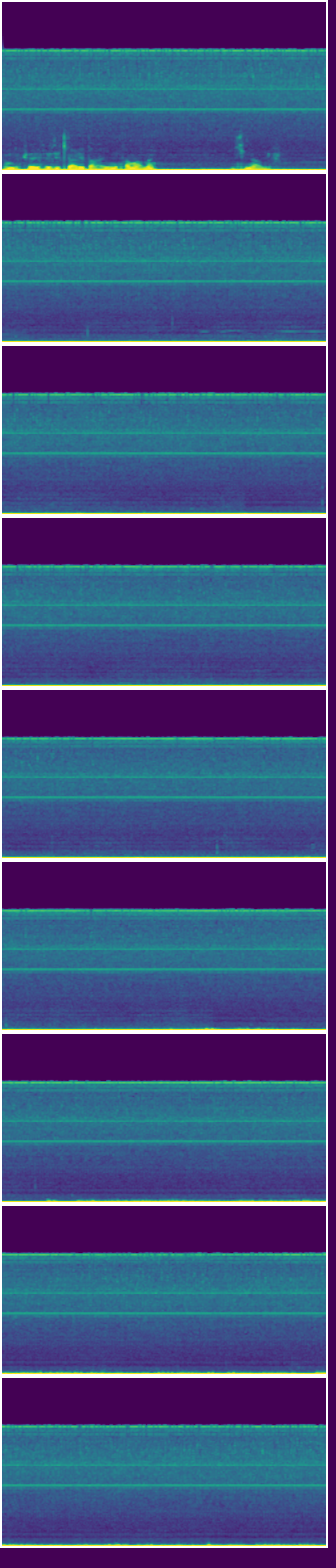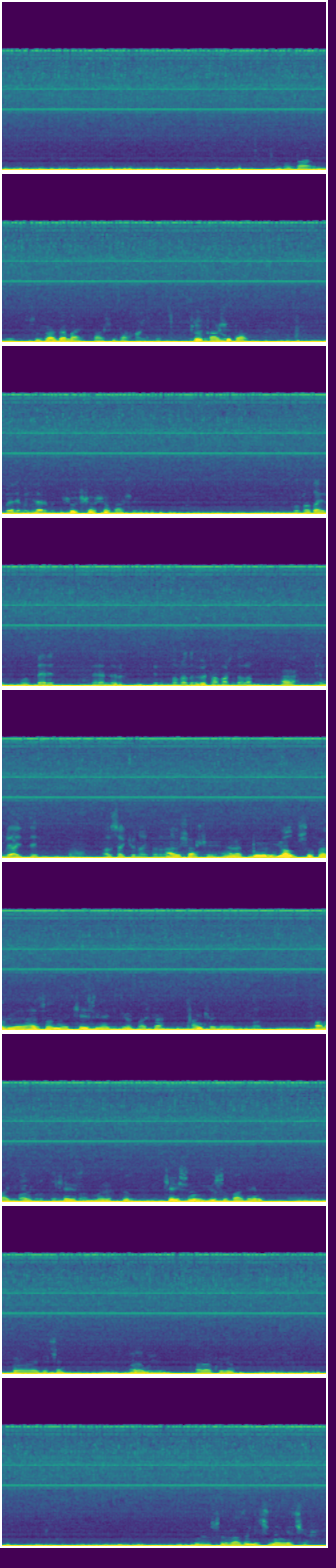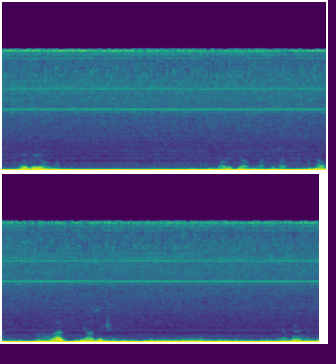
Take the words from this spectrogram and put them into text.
Şimdi köy hüzitleri dahilini tamamen içine alıyor. Burada Mı? Karşıda. Hangisi? Şu karşıda. Beri mi ileri mi? Şu şu şu karşı. Sofradayız. Bu beri. Derenin öbür üstü sofrada. Öbür tam karşıdalar. Ha, Bizim buraya ait değil. ha. Alışar köyüne ait oralar. Alışarköy. Evet bu yol Sufra e, en son Keysin'e gidiyor. Başka hangi köylere gidiyor? Fal'a gidiyor. Keys, Yusuf'a. Mırıktıl, Keysun, Yusuf'a değil mi? Oraya geçen Karakuyu. Karakuyu. Bu Sufraz'ın içinden geçiyor. Ve bu yolda. Yazık ki aslında bu taraf. Buralar yazı köyü. Yazık Evet.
